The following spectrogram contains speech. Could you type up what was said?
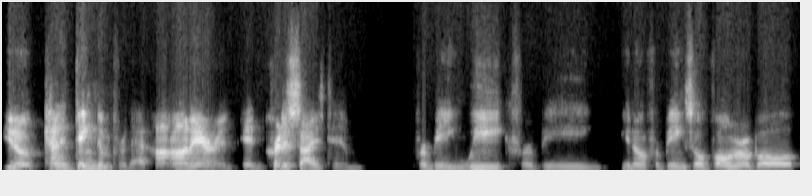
you know, kind of dinged him for that on air and, and criticized him for being weak, for being, you know, for being so vulnerable,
